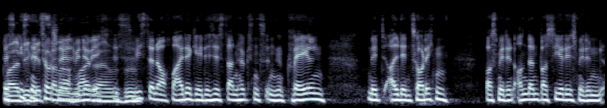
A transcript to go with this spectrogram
Das Weil ist nicht so schnell wieder weiter? weg. Das, Mhm. Wie es danach weitergeht, das ist dann höchstens ein Quälen mit all den Sorgen, was mit den anderen passiert ist, mit den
